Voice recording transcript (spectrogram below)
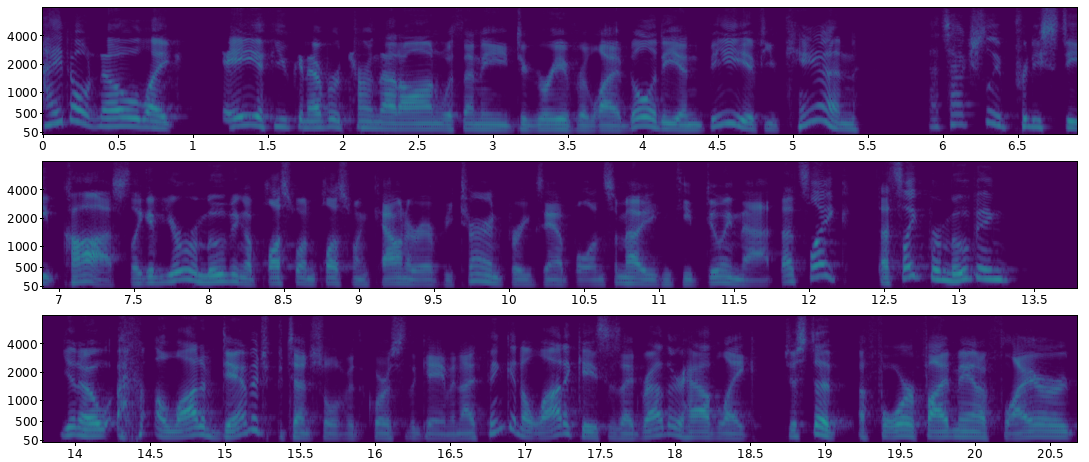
I don't know, like A, if you can ever turn that on with any degree of reliability, and B, if you can, that's actually a pretty steep cost. Like if you're removing a plus one plus one counter every turn, for example, and somehow you can keep doing that, that's like that's like removing, you know, a lot of damage potential over the course of the game. And I think in a lot of cases, I'd rather have like just a, a four or five mana flyer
